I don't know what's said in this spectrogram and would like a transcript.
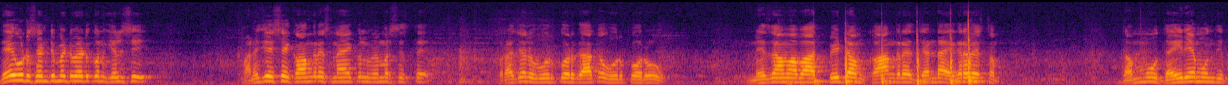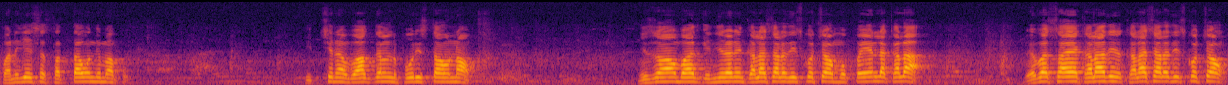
దేవుడు సెంటిమెంట్ పెట్టుకొని గెలిచి పనిచేసే కాంగ్రెస్ నాయకులను విమర్శిస్తే ప్రజలు ఊరుకోరు గాక ఊరుకోరు. నిజామాబాద్ పీఠం కాంగ్రెస్ జెండా ఎగరవేస్తాం. దమ్ము ధైర్యం ఉంది పనిచేసే సత్తా ఉంది మాకు. ఇచ్చిన వాగ్దానాలను పూరిస్తూ ఉన్నాం. నిజామాబాద్కి ఇంజనీరింగ్ కళాశాల తీసుకొచ్చాం ముప్పై ఏళ్ళ కళ. వ్యవసాయ కళా కళాశాల తీసుకొచ్చాం.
